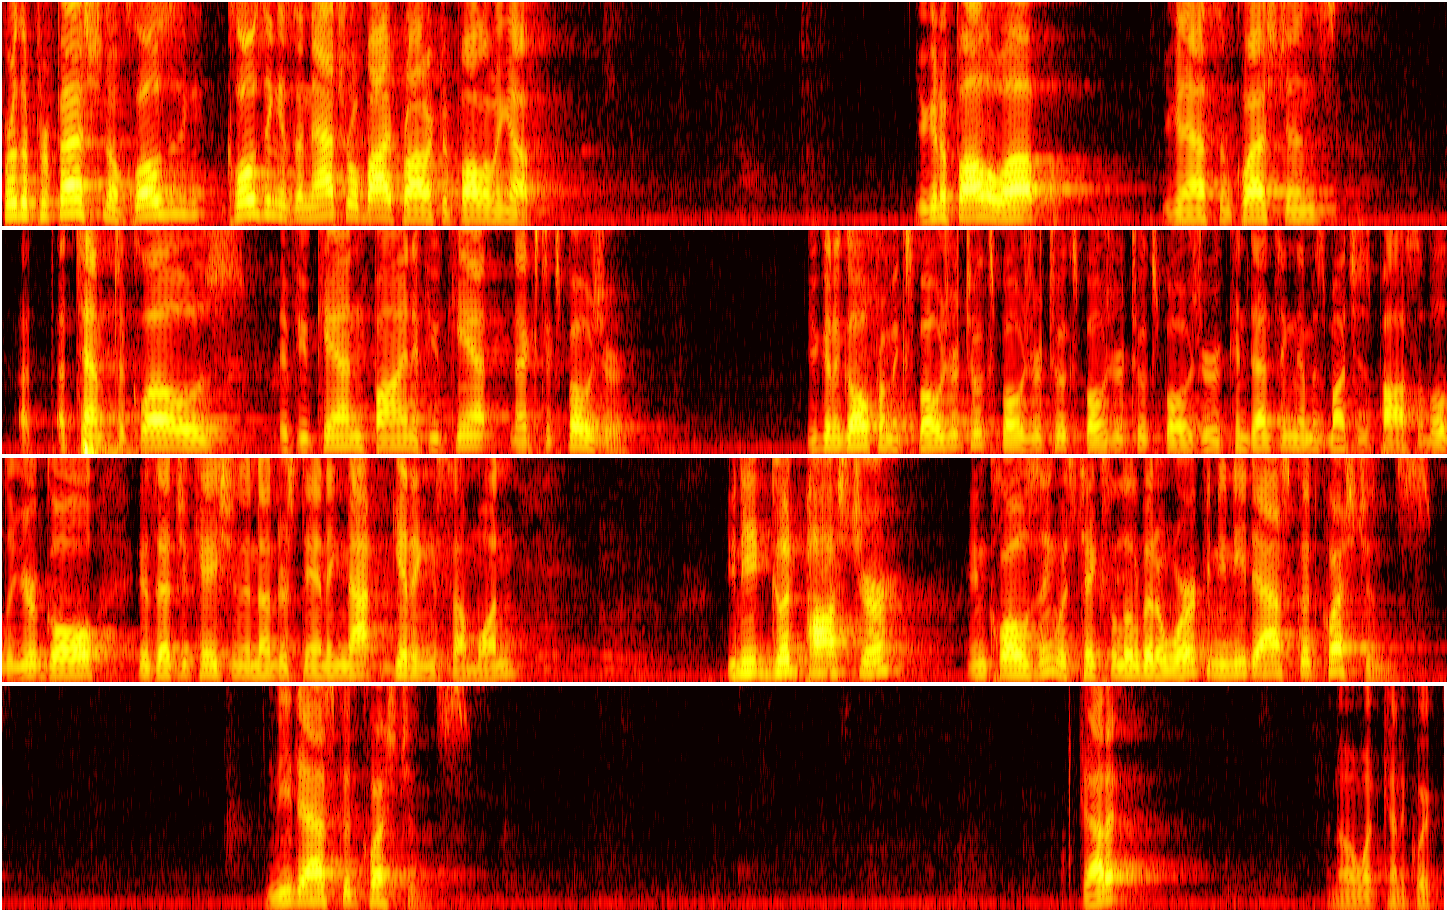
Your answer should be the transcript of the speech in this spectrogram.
For the professional, closing, closing is a natural byproduct of following up. You're going to follow up, you're going to ask some questions, attempt to close. If you can, fine. If you can't, next exposure. You're going to go from exposure to exposure to exposure to exposure, condensing them as much as possible. That your goal is education and understanding, not getting someone. You need good posture in closing, which takes a little bit of work, and you need to ask good questions. You need to ask good questions. Got it? I know I went kind of quick.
